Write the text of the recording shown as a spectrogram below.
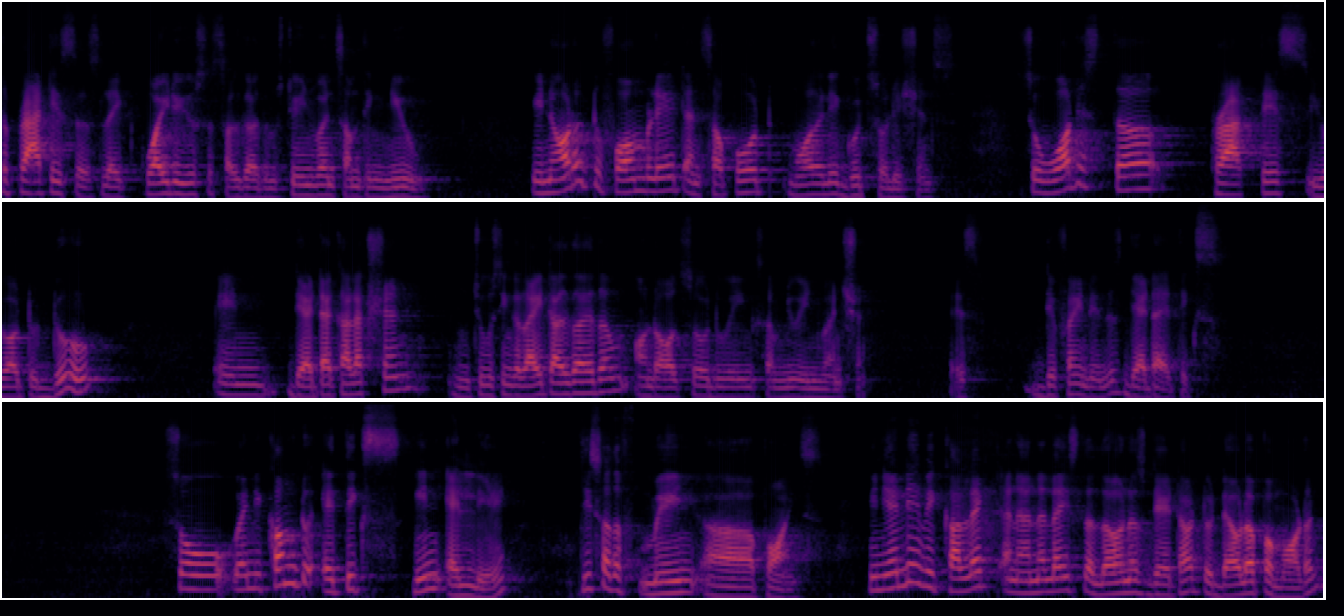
the practices like why do you use this algorithms to invent something new in order to formulate and support morally good solutions. So, what is the practice you have to do in data collection, in choosing the right algorithm and also doing some new invention is defined in this data ethics. So, when you come to ethics in LA, these are the main uh, points. In LA we collect and analyze the learners data to develop a model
